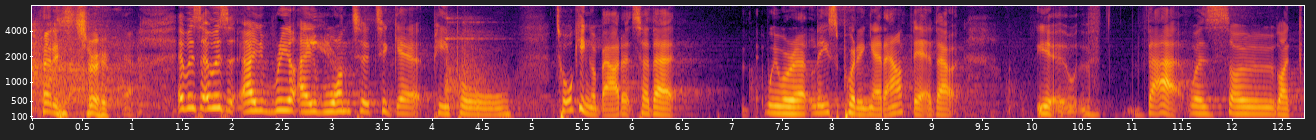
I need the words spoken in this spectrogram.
that is true. it was it was I real I wanted to get people talking about it so that we were at least putting it out there that you know, that was so like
